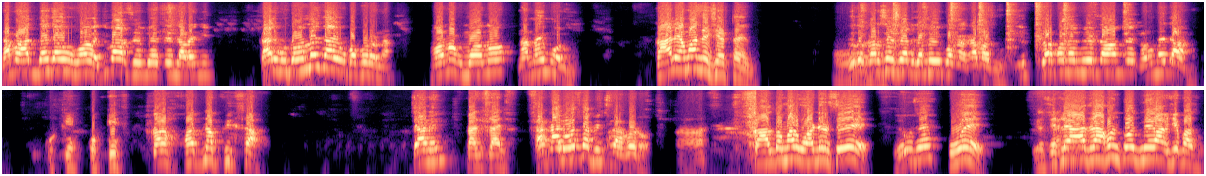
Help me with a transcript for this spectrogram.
ના પણ આજ ભાઈ જાવું હવે હજી વાર છે બે ત્રણ દાડાની. કાલે હું તો લઈ બપોરે ના. મોનો મોનો? ના નહીં મોનું. કાલે અમારે નહીં સેટ થાય એ તો કરશે સેટ ગમે એ કોકા છું. એ દસ પંદર મિનિટ જવાનું છે ઘણું નહીં દામ. Okay okay. કાલ હોદ ના ફિક્સા નહીં કાલ કાલ. હા કાલે વધતા ફિક્સ રાખો હા. કાલ તો મારો ઓર્ડર છે. એવું છે? ઓય એટલે આજ રાખો ને તો જ મેળ આવશે પાછું.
